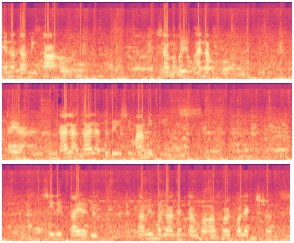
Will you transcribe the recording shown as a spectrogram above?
Ayan, ang daming tao. Kasama ko yung anak ko. Ayan. Gala-gala today si Mami Teens. Si silid tayo dito. Daming magagandang mga for collections.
